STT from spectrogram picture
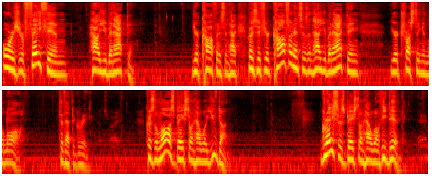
Or is your faith in how you've been acting? Your confidence in how. Because if your confidence is in how you've been acting, you're trusting in the law to that degree. Because the law is based on how well you've done. Grace is based on how well he did. Amen.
